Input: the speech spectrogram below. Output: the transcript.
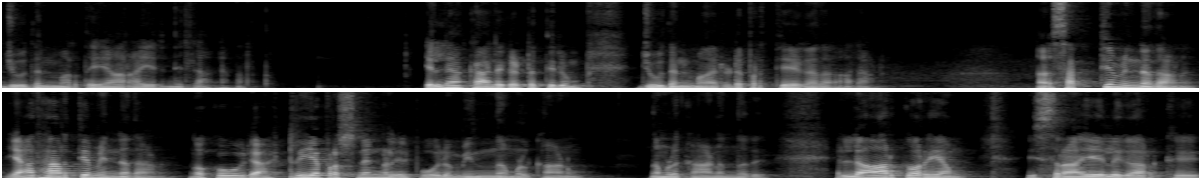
ജൂതന്മാർ തയ്യാറായിരുന്നില്ല എന്നർത്ഥം. എല്ലാ കാലഘട്ടത്തിലും ജൂതന്മാരുടെ പ്രത്യേകത അതാണ്. സത്യം ഇന്നതാണ് യാഥാർത്ഥ്യം ഇന്നതാണ് നോക്കൂ രാഷ്ട്രീയ പ്രശ്നങ്ങളിൽ പോലും ഇന്ന് നമ്മൾ കാണും നമ്മൾ കാണുന്നത്. എല്ലാവർക്കും അറിയാം ഇസ്രായേലുകാർക്ക്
